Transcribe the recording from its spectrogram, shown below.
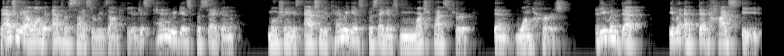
And actually, I want to emphasize the result here. This 10 radians per second motion is actually 10 radians per second is much faster than one hertz. And even that, even at that high speed,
